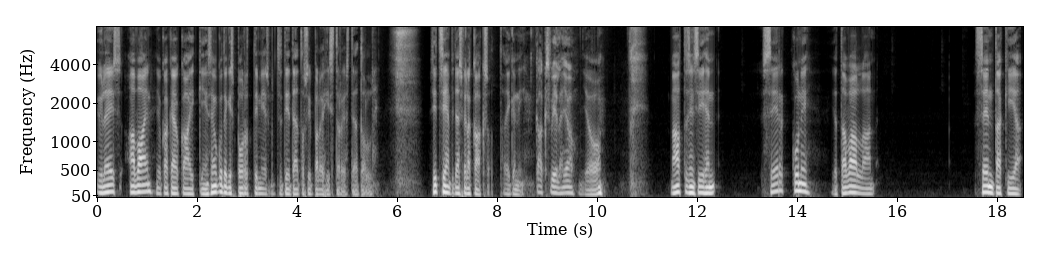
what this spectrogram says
yleisavain, joka käy kaikkiin. Se on kuitenkin sporttimies, mutta se tietää tosi paljon historiasta ja tolleen. Sitten siihen pitäisi vielä kaksi ottaa, eikö niin? Kaksi vielä, joo. Joo. Mä ottaisin siihen serkkuni ja tavallaan sen takia,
